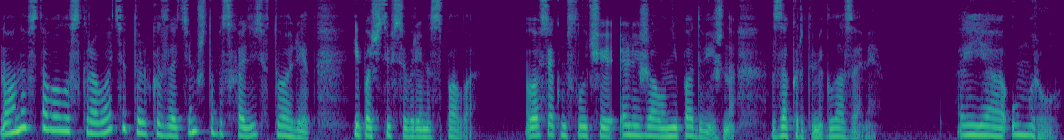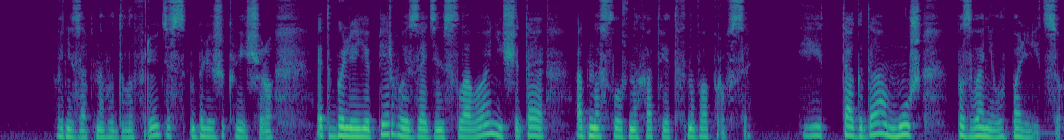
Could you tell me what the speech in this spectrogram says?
Но она вставала с кровати только за тем, чтобы сходить в туалет, и почти все время спала. Во всяком случае, лежала неподвижно, с закрытыми глазами. «Я умру», внезапно выдала Фрёдис ближе к вечеру. Это были ее первые за день слова, не считая односложных ответов на вопросы. И тогда муж позвонил в больницу.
